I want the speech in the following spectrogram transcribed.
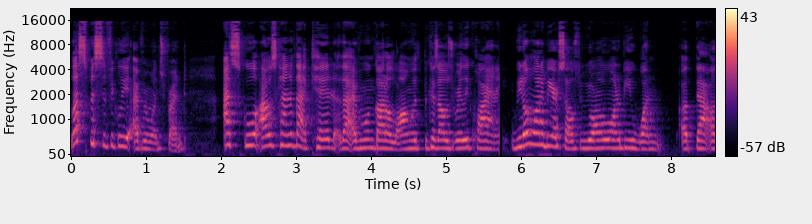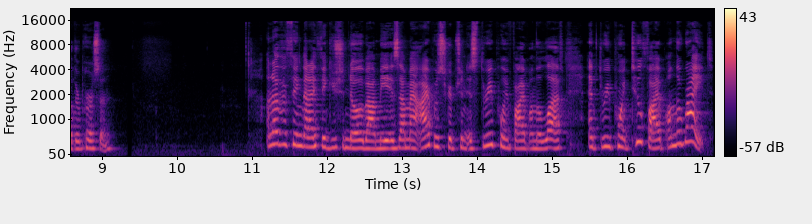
less specifically everyone's friend. At school, I was kind of that kid that everyone got along with because I was really quiet we don't want to be ourselves. We all want to be one uh, that other person. Another thing that I think you should know about me is that my eye prescription is 3.5 on the left and 3.25 on the right.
